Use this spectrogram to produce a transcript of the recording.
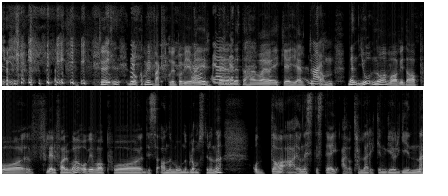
i, i, i Du, nå kom vi i hvert fall ut på vide veier. ja, Det, dette her var jo ikke helt Nei. planen. Men jo, nå var vi da på flerfarva, og vi var på disse anemoneblomstrene. Og da er jo neste steg er jo tallerkengeorginene.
